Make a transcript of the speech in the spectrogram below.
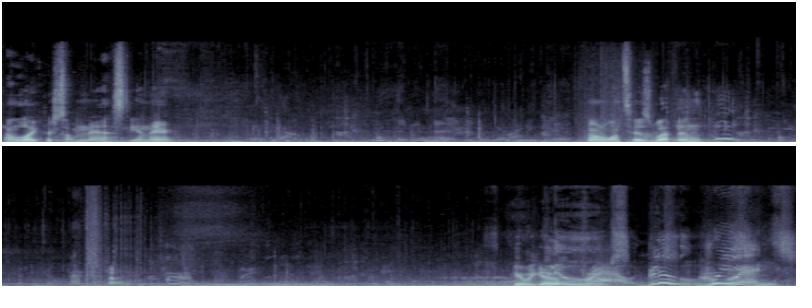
Sounds like there's something nasty in there. No one wants his weapon. Here we go. Brown, blue, greens.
